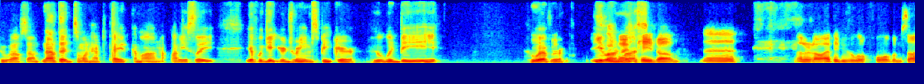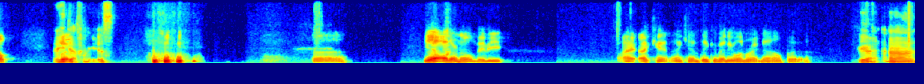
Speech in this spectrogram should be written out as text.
who else on. Not that someone have to pay to come on. Obviously, if we get your dream speaker, who would be whoever, We Elon might Musk. pay them. Eh, I don't know. I think he's a little full of himself. he but- definitely is. uh, yeah, I don't know. Maybe I I can't I can't think of anyone right now, but Yeah. Uh,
